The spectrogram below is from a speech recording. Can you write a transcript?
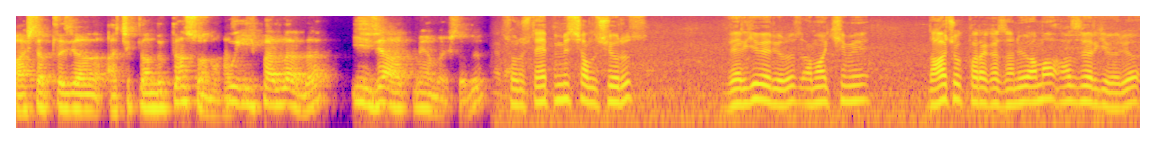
başlatılacağı açıklandıktan sonra bu ihbarlar da iyice artmaya başladı. Sonuçta hepimiz çalışıyoruz. Vergi veriyoruz ama kimi daha çok para kazanıyor ama az vergi veriyor.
